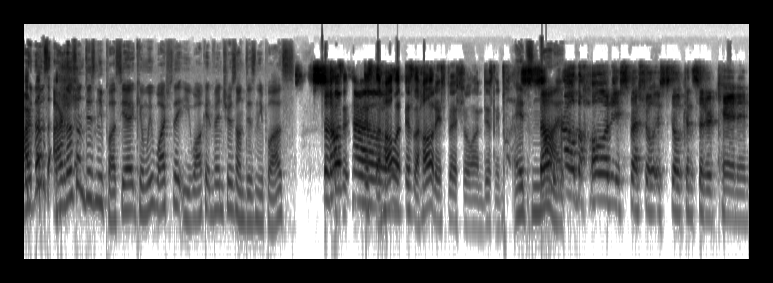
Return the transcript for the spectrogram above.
Are those are those on Disney Plus yet? Can we watch the Ewok Adventures on Disney Plus? Somehow, It's, the holi- it's the holiday special on Disney Plus. It's somehow not. the holiday special is still considered canon,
